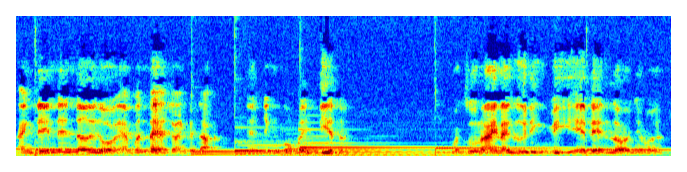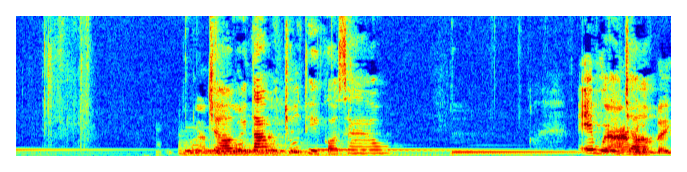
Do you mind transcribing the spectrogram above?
anh đến đến nơi rồi em vẫn để cho anh phải đợi. Nên những hôm đấy điên lắm. Mặc dù là anh đã gửi định vị đến rồi nhưng mà chờ người ta một chút thì có sao. Em có thể chờ. đấy...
